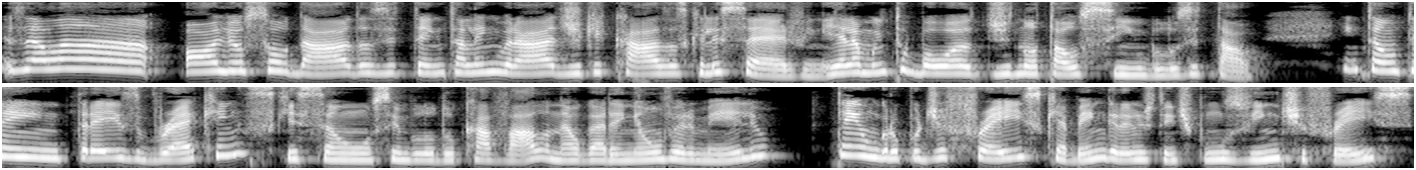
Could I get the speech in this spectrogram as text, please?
Mas ela olha os soldados e tenta lembrar de que casas que eles servem. E ela é muito boa de notar os símbolos e tal. Então tem três Brackens, que são o símbolo do cavalo, né? O garanhão vermelho. Tem um grupo de Freys, que é bem grande, tem tipo uns 20 Freys.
